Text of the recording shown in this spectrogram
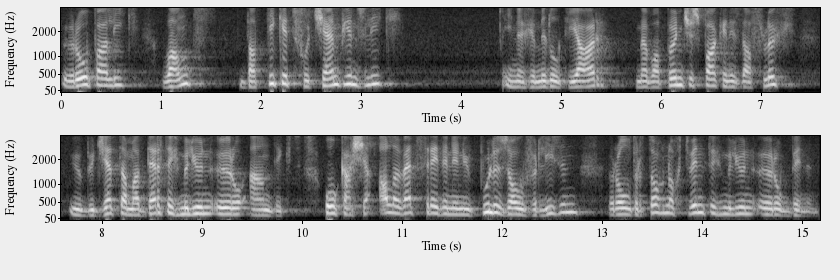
Europa League. Want dat ticket voor Champions League in een gemiddeld jaar met wat puntjes pakken is dat vlug uw budget dat maar 30 miljoen euro aandikt. Ook als je alle wedstrijden in uw poelen zou verliezen, rolt er toch nog 20 miljoen euro binnen.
